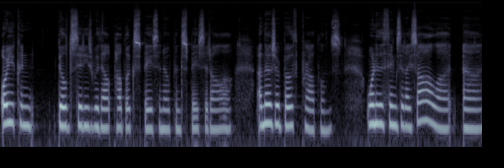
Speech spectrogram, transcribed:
or you can build cities without public space and open space at all. And those are both problems. One of the things that I saw a lot uh,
